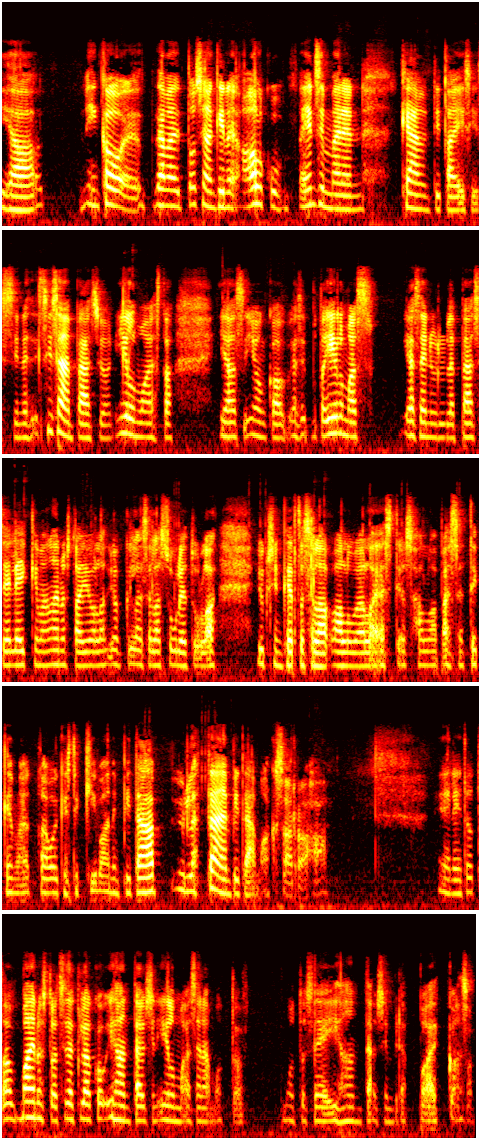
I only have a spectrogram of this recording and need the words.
Ja niin kauan, tämä tosiaankin alku, ensimmäinen käynti tai siis sinne sisäänpääsy on ilmaista, ja jonka, mutta ilmais jäsenyydelle pääsee leikkimään ainoastaan jolla, jonkinlaisella suljetulla yksinkertaisella alueella, ja sitten jos haluaa päästä tekemään jotain oikeasti kivaa, niin pitää yllättäen pitää maksaa rahaa. Eli tota, mainostavat sitä kyllä ihan täysin ilmaisena, mutta, mutta se ei ihan täysin pidä paikkaansa.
